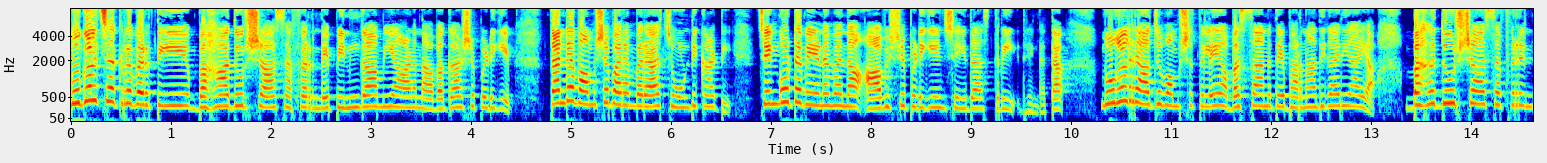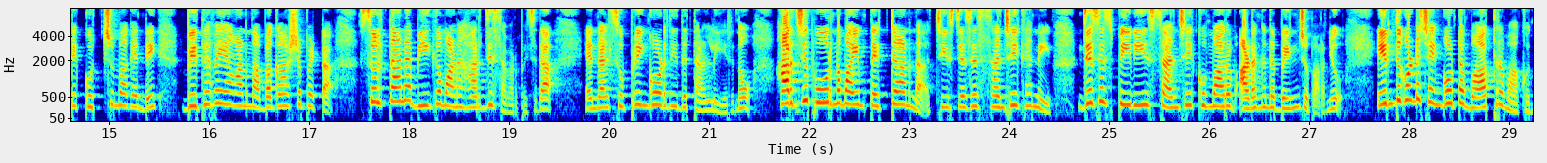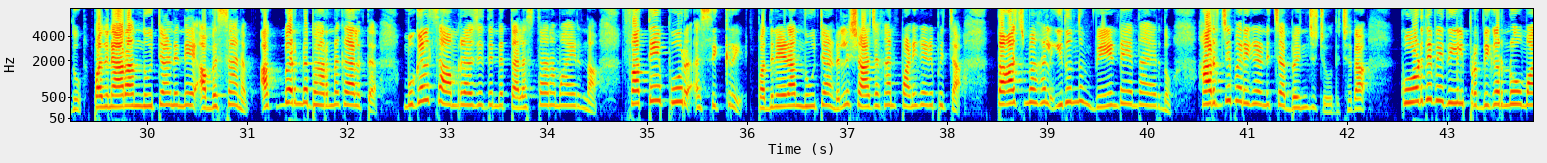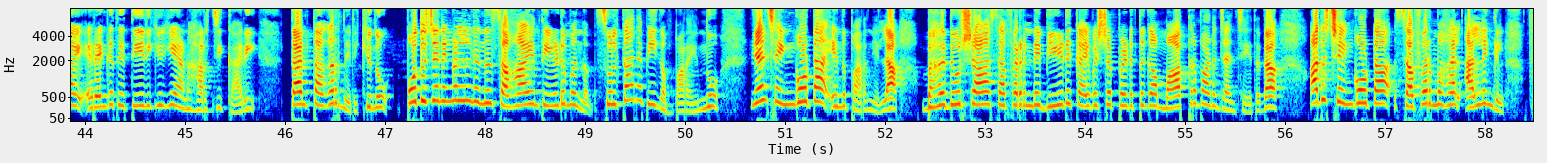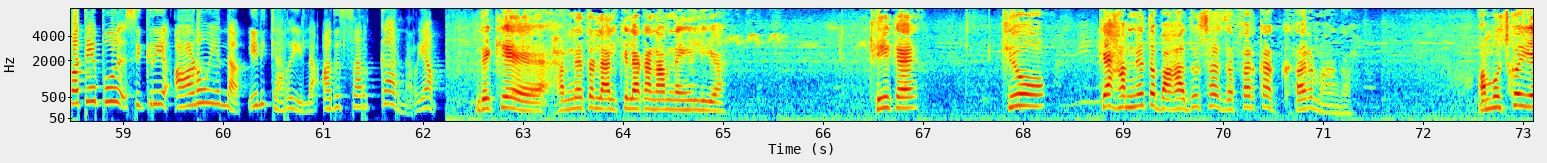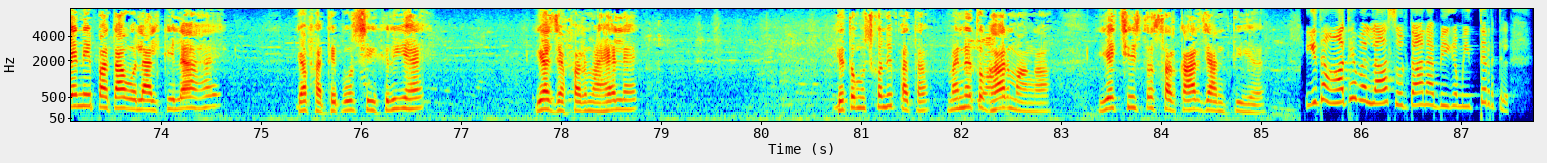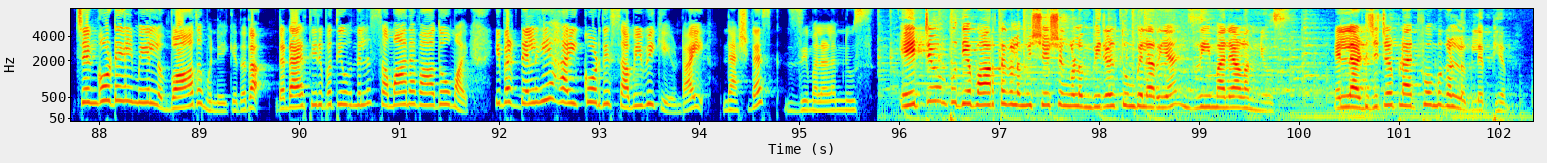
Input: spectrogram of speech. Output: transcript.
മുഗൾ ചക്രവർത്തി ബഹാദൂർ ഷാ സഫറിന്റെ പിൻഗാമിയാണെന്ന് അവകാശപ്പെടുകയും തന്റെ വംശപരമ്പര ചൂണ്ടിക്കാട്ടി ചെങ്കോട്ട വേണമെന്ന് ആവശ്യപ്പെടുകയും ചെയ്ത സ്ത്രീ രംഗത്ത്. മുഗൾ രാജവംശത്തിലെ അവസാനത്തെ ഭരണാധികാരിയായ ബഹദൂർ ഷാ സഫറിന്റെ കൊച്ചുമകന്റെ വിധവയാണെന്ന് അവകാശപ്പെട്ട സുൽത്താന ബീഗമാണ് ഹർജി സമർപ്പിച്ചത്. എന്നാൽ സുപ്രീം കോടതി ഇത് തള്ളിയിരുന്നു. ഹർജി പൂർണമായും തെറ്റാണെന്ന് ചീഫ് ജസ്റ്റിസ് സഞ്ജയ് ഖന്നയും ജസ്റ്റിസ് പി വി സഞ്ജയ് കുമാറും അടങ്ങുന്ന ബെഞ്ച് പറഞ്ഞു. എന്തുകൊണ്ട് ചെങ്കോട്ട മാത്രമാക്കുന്നു? പതിനാറാം നൂറ്റാണ്ടിന്റെ അവസാനം അക്ബറിന്റെ ഭരണകാലത്ത് മുഗൾ സാമ്രാജ്യത്തിന്റെ തലസ്ഥാനമായിരുന്ന ഫത്തേപൂർ സിക്രി പതിനേഴാം നൂറ്റാണ്ടിൽ ഷാജഹാൻ പണി കഴിപ്പിച്ച താജ്മഹൽ ഇതൊന്നും വേണ്ടെന്നായിരുന്നു ഹർജി പരിഗണിച്ച ബെഞ്ച് ചോദിച്ചത്. കോടതി വിധിയിൽ പ്രതികരണവുമായി രംഗത്തെത്തിയിരിക്കുകയാണ് ഹർജിക്കാരി. താൻ തകർന്നിരിക്കുന്നു. പൊതുജനങ്ങളിൽ നിന്ന് സഹായം തേടുമെന്നും സുൽത്താന ബീഗം പറയുന്നു. ഞാൻ ചെങ്കോട്ട എന്ന് പറഞ്ഞില്ല. ബഹദൂർ ഷാ സഫറിന്റെ വീട് കൈവശപ്പെടുത്തുക മാത്രമാണ് ഞാൻ ചെയ്തത്. അത് ചെങ്കോട്ട സഫർ മഹൽ അല്ലെങ്കിൽ ഫത്തേപൂർ സിക്രി എന്ന് എനിക്കറിയില്ല അത് സർക്കാരിനറിയാം देखिए हमने तो लाल किला का नाम नहीं लिया ठीक है क्यों क्या हमने तो बहादुर शाह जफर का घर मांगा और मुझको ये नहीं पता वो लाल किला है या फतेहपुर सीकरी है या जफर महल है ये तो मुझको नहीं पता मैंने तो घर मांगा ये चीज तो सरकार जानती है ഇതാദ്യമല്ല സുൽത്താന ബീഗം ഇത്തരത്തിൽ ചെങ്കോട്ടയിൽ മേൽ വാദമുന്നയിക്കുന്നത് രണ്ടായിരത്തി ഇരുപത്തി ഒന്നിൽ സമാന വാദവുമായി ഇവർ ഡൽഹി ഹൈക്കോടതി സമീപിക്കുകയുണ്ടായി. National desk Zee Malayalam news. ഏറ്റവും പുതിയ വാർത്തകളും വിശേഷങ്ങളും വിരൽ തുമ്പിലറിയാൻ സി മലയാളം ന്യൂസ്. എല്ലാ ഡിജിറ്റൽ പ്ലാറ്റ്ഫോമുകളിലും ലഭ്യം.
